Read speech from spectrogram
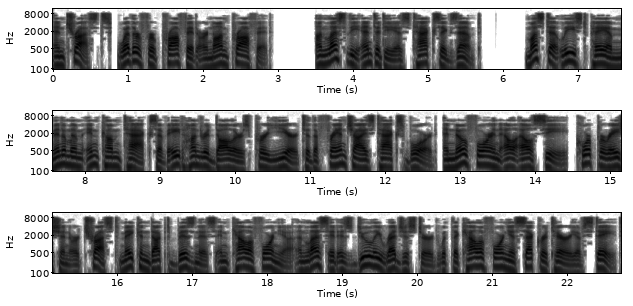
and trusts, whether for profit or non-profit—unless the entity is tax-exempt, must at least pay a minimum income tax of $800 per year to the Franchise Tax Board, and no foreign LLC, corporation or trust may conduct business in California unless it is duly registered with the California Secretary of State.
